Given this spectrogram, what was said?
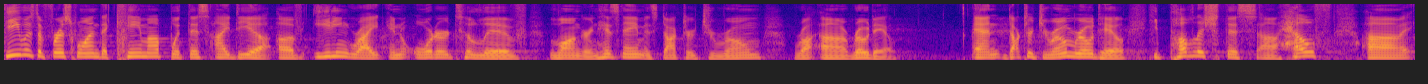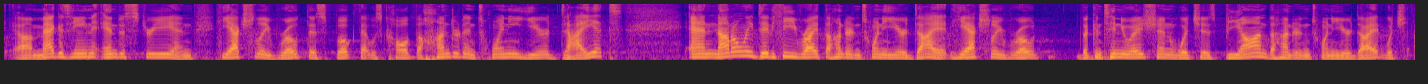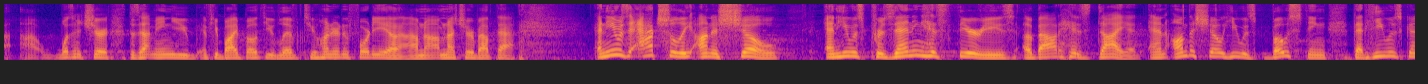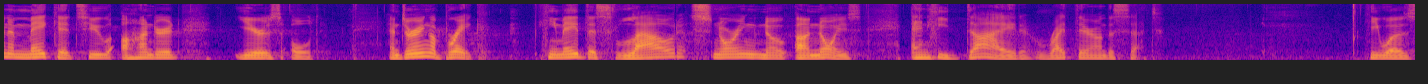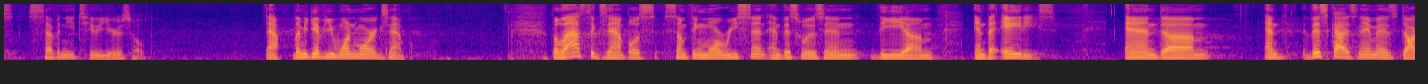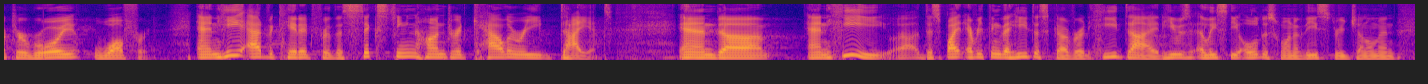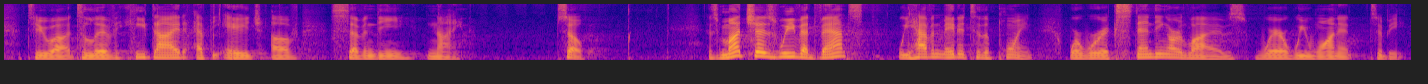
he was the first one that came up with this idea of eating right in order to live longer. And his name is Dr. Jerome uh, Rodale. And Dr. Jerome Rodale, he published this uh, health uh, uh, magazine industry, and he actually wrote this book that was called The 120 Year Diet. And not only did he write the 120 Year Diet, he actually wrote the continuation, which is beyond the 120 year diet, which I wasn't sure. Does that mean you, if you buy both, you live 240? Uh, I'm, not, I'm not sure about that. And he was actually on a show and he was presenting his theories about his diet. And on the show, he was boasting that he was going to make it to 100 years old. And during a break, he made this loud snoring no, uh, noise, and he died right there on the set. He was 72 years old. Now, let me give you one more example. The last example is something more recent, and this was in the um, in the 80s. And, um, and this guy's name is Dr. Roy Walford. And he advocated for the 1600 calorie diet. And, uh, and he, uh, despite everything that he discovered, he died. He was at least the oldest one of these three gentlemen to, uh, to live. He died at the age of 79. So, as much as we've advanced, we haven't made it to the point where we're extending our lives where we want it to be.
